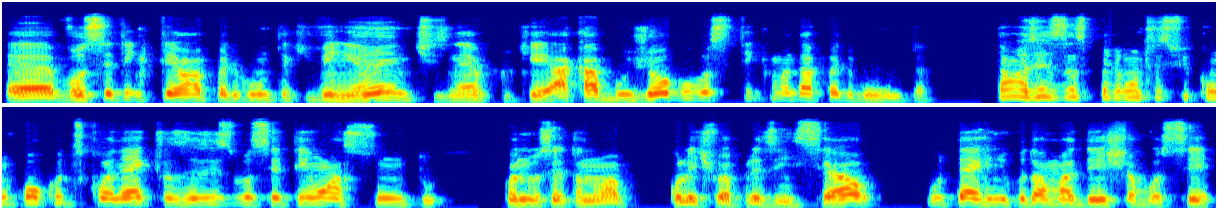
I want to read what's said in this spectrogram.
é, você tem que ter uma pergunta que vem antes, né, porque acaba o jogo, você tem que mandar pergunta. Então, às vezes as perguntas ficam um pouco desconectas, às vezes você tem um assunto quando você está numa coletiva presencial, o técnico dá uma deixa, você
